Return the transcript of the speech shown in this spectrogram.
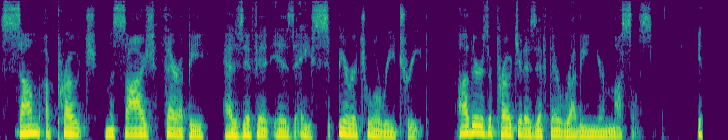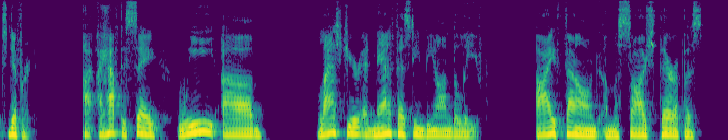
Some approach massage therapy as if it is a spiritual retreat. Others approach it as if they're rubbing your muscles. It's different. I, I have to say, we, um, last year at Manifesting Beyond Belief, I found a massage therapist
